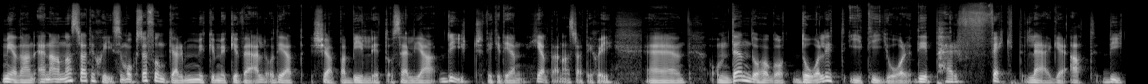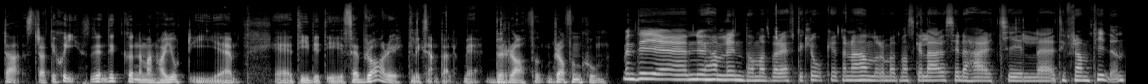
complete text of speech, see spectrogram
Medan en annan strategi som också funkar mycket, mycket väl och det är att köpa billigt och sälja dyrt, vilket är en helt annan strategi. Eh, om den då har gått dåligt i tio år, det är perfekt läge att byta strategi. Det, det, kunde man ha gjort i, eh, eh tidigt i februari till exempel med bra bra funktion. Men det, nu handlar det inte om att vara efterklok, utan det handlar om att man ska lära sig det här till, eh, till framtiden.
